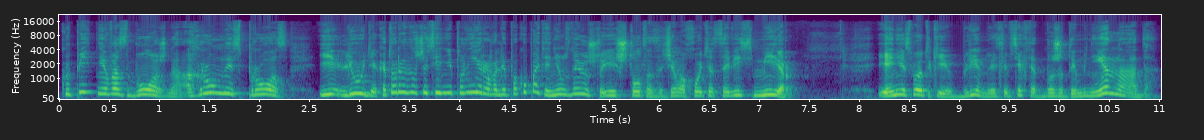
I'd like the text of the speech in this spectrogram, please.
купить невозможно, огромный спрос. И люди, которые даже себе не планировали покупать, они узнают, что есть что-то, зачем охотятся весь мир. И они смотрят такие, блин, ну если все хотят, может и мне надо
